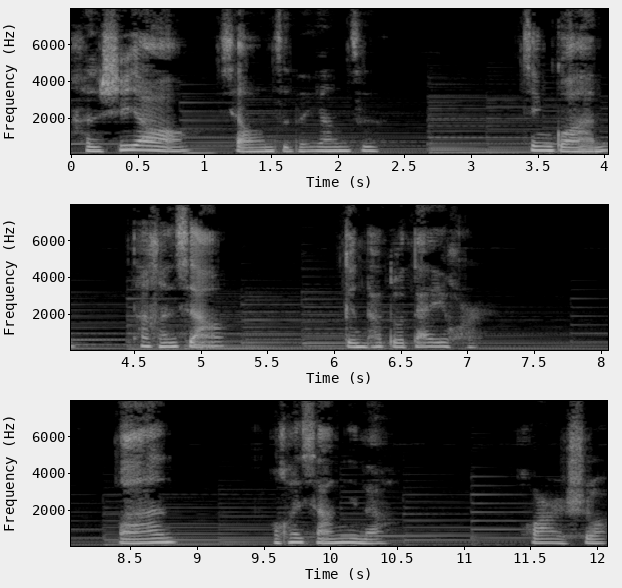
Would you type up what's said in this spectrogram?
很需要小王子的样子，尽管他很想跟他多待一会儿。晚安，我会想你的。花儿说。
